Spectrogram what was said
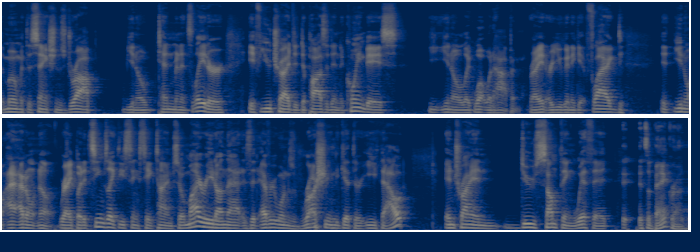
the moment the sanctions drop, you know, 10 minutes later, if you tried to deposit into Coinbase, you know, like what would happen, right? Are you going to get flagged? It, you know, I, I don't know, right? But it seems like these things take time. So my read on that is that everyone's rushing to get their ETH out and try and do something with it. It, it's a bank run.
